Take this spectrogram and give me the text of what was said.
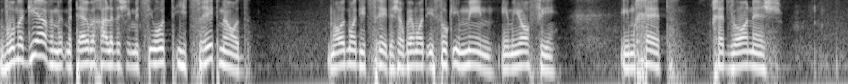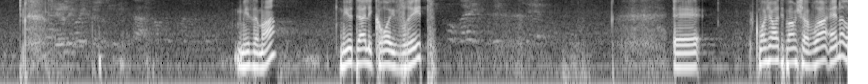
והוא מגיע ומתאר בכלל איזושהי מציאות יצרית מאוד. מאוד מאוד יצרית, יש הרבה מאוד עיסוק עם מין, עם יופי, עם חטא, חטא ועונש. מי זה מה? מי יודע לקרוא עברית? אה, כמו שאמרתי פעם שעברה, אין הר...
